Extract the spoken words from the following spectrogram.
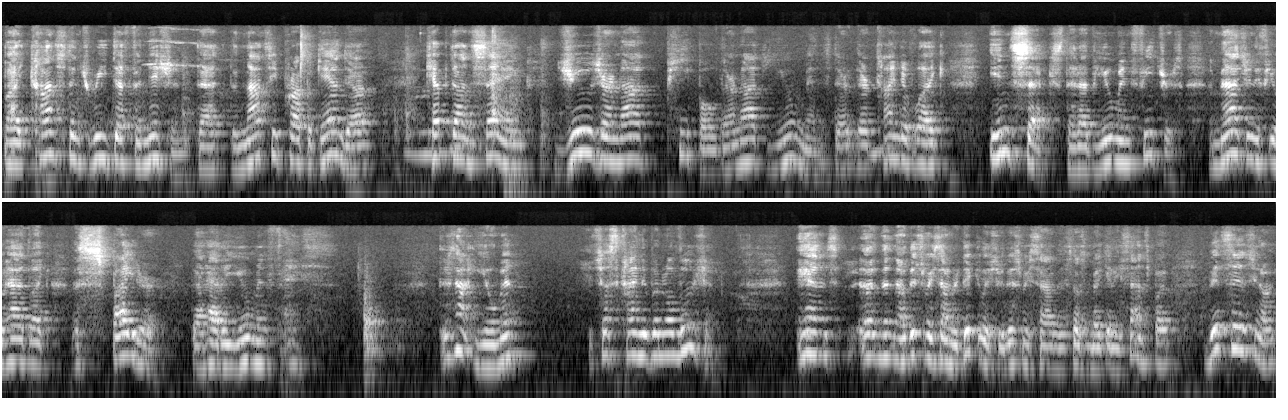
by constant redefinition. That the Nazi propaganda kept on saying Jews are not people. They're not humans. They're they're kind of like insects that have human features. Imagine if you had like a spider that had a human face. They're not human. It's just kind of an illusion. And uh, now this may sound ridiculous, or this may sound this doesn't make any sense, but this is you know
